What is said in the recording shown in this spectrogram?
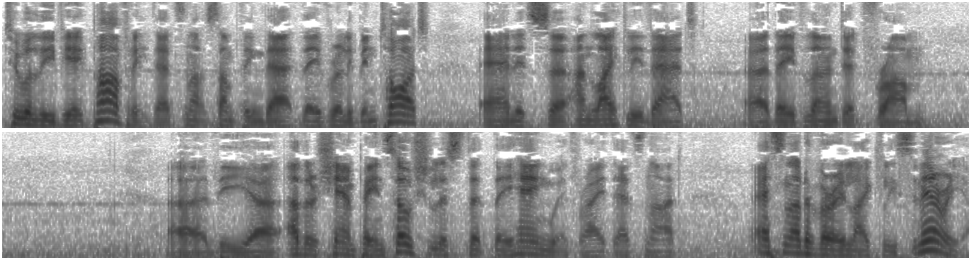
to alleviate poverty. That's not something that they've really been taught, and it's uh, unlikely that uh, they've learned it from uh, the uh, other champagne socialists that they hang with. Right? That's not that's not a very likely scenario.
